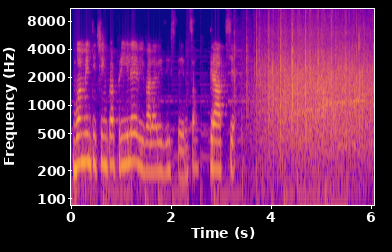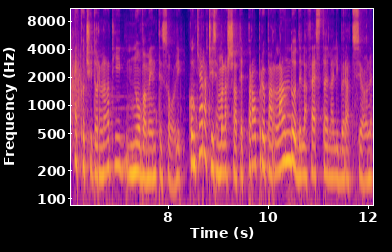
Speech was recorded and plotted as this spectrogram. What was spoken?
Buon 25 aprile, viva la resistenza. Grazie. Eccoci tornati nuovamente soli. Con Chiara ci siamo lasciate proprio parlando della festa della liberazione.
